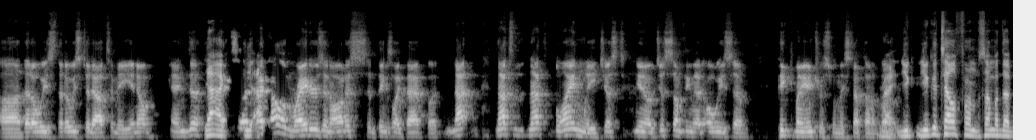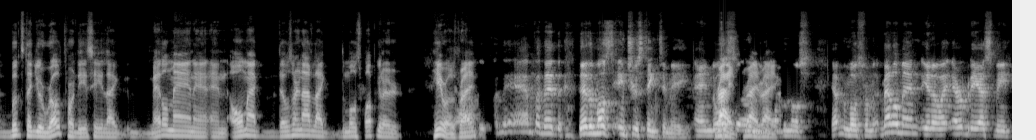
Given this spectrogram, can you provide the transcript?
Uh, that always that always stood out to me, you know. And uh, yeah, I, I, I, call them writers and artists and things like that, but not not to, not blindly. Just you know, just something that always uh, piqued my interest when they stepped on a boat. Right. You you could tell from some of the books that you wrote for DC, like Metal Men and, and OMAC. Those are not like the most popular heroes, right? Yeah, but they're, they're the most interesting to me, and right, right, right. Have the most have the most from Metal Men. You know, everybody asks me.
